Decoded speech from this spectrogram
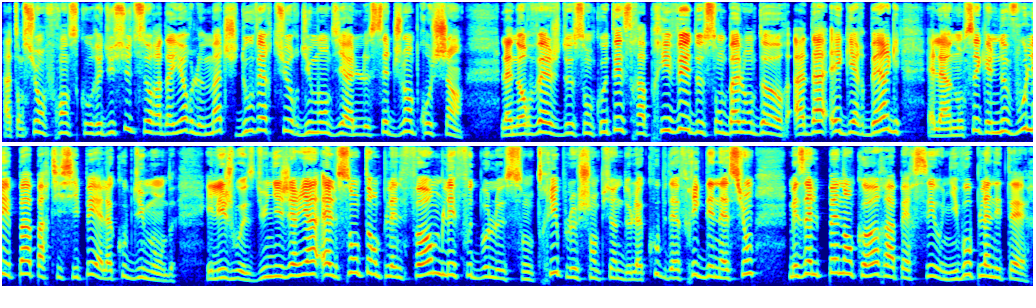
Attention, France-Corée du Sud sera d'ailleurs le match d'ouverture du mondial le 7 juin prochain. La Norvège, de son côté, sera privée de son ballon d'or, Ada Egerberg. Elle a annoncé qu'elle ne voulait pas participer à la Coupe du Monde. Et les joueuses du Nigeria, elles sont en pleine les footballeuses sont triples championnes de la Coupe d'Afrique des Nations, mais elles peinent encore à percer au niveau planétaire.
